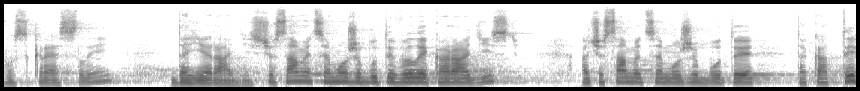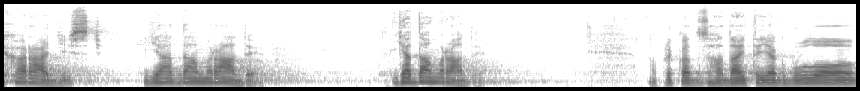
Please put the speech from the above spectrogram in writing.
Воскреслий дає радість. Часами це може бути велика радість, а часами це може бути така тиха радість. Я дам ради. Я дам ради. Наприклад, згадайте, як було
